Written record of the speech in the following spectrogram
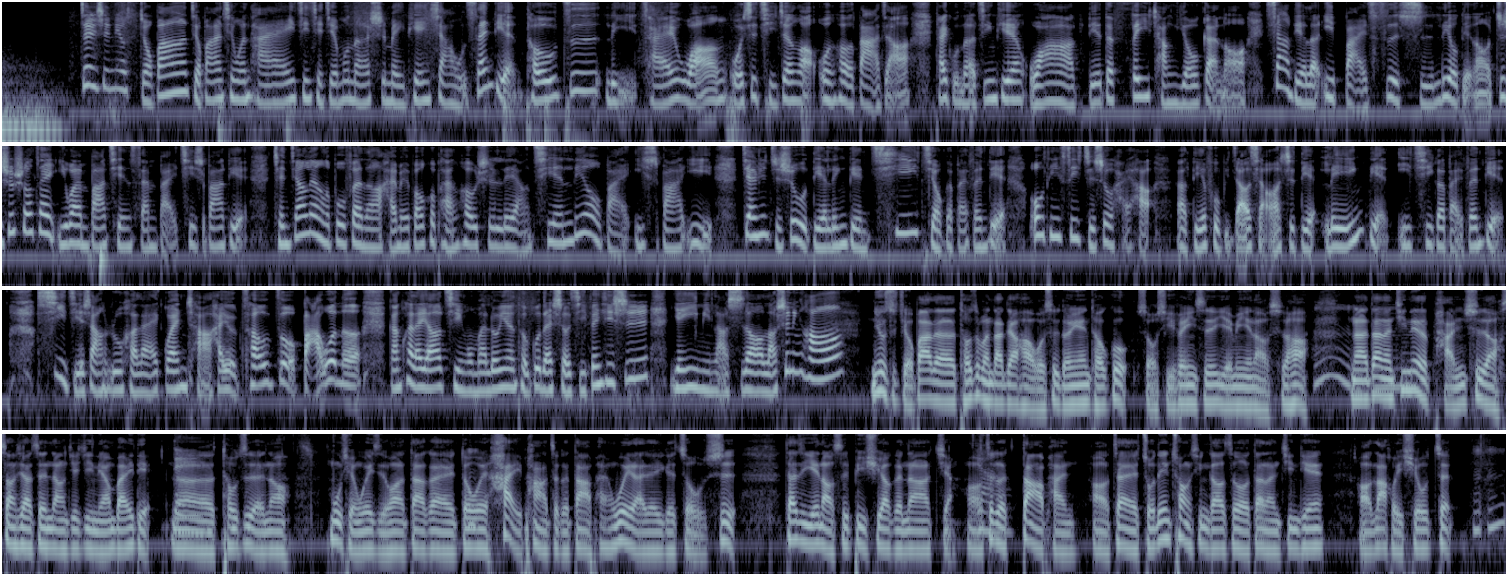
这里是 News 九八九八新闻台，今天节目呢是每天下午三点，投资理财王，我是奇珍哦，问候大家。台股呢今天哇跌得非常有感哦，下跌了一百四十六点哦，指数收在一万八千三百七十八点，成交量的部分呢还没包括盘后是两千六百一十八亿，加权指数跌零点七九个百分点，OTC 指数还好啊，跌幅比较小啊，是跌零点一七个百分点，细节上如何来观察，还有操作把握呢？赶快来邀请我们龙岩投顾的首席分析师严一鸣老师哦，老师您好。News 九八的投资们，大家好，我是轮源投顾首席分析师严明老师哈。那当然，今天的盘势啊，上下震荡接近两百点。那投资人哦，目前为止的话，大概都会害怕这个大盘未来的一个走势。但是严老师必须要跟大家讲啊呀，这个大盘啊，在昨天创新高之后，当然今天啊拉回修正。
